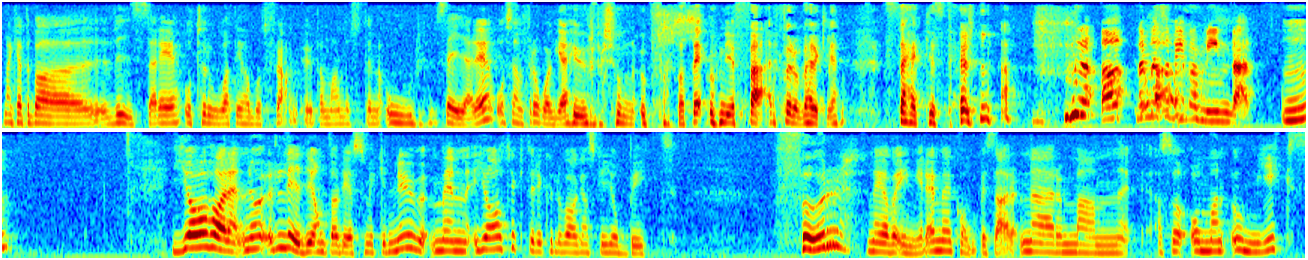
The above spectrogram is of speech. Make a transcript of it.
Man kan inte bara visa det och tro att det har gått fram utan man måste med ord säga det och sen fråga hur personen har uppfattat det ungefär för att verkligen säkerställa. ja, nej men så det var min där. Mm. Jag har en, nu lider jag inte av det så mycket nu, men jag tyckte det kunde vara ganska jobbigt förr när jag var yngre med kompisar. När man, alltså om man umgicks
